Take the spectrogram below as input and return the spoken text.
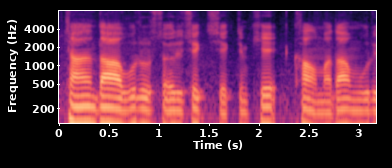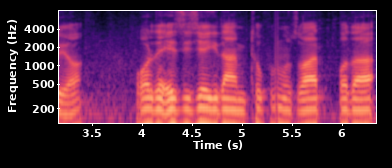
Bir tane daha vurursa ölecek diyecektim ki kalmadan vuruyor. Orada eziciye giden bir topumuz var. O da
